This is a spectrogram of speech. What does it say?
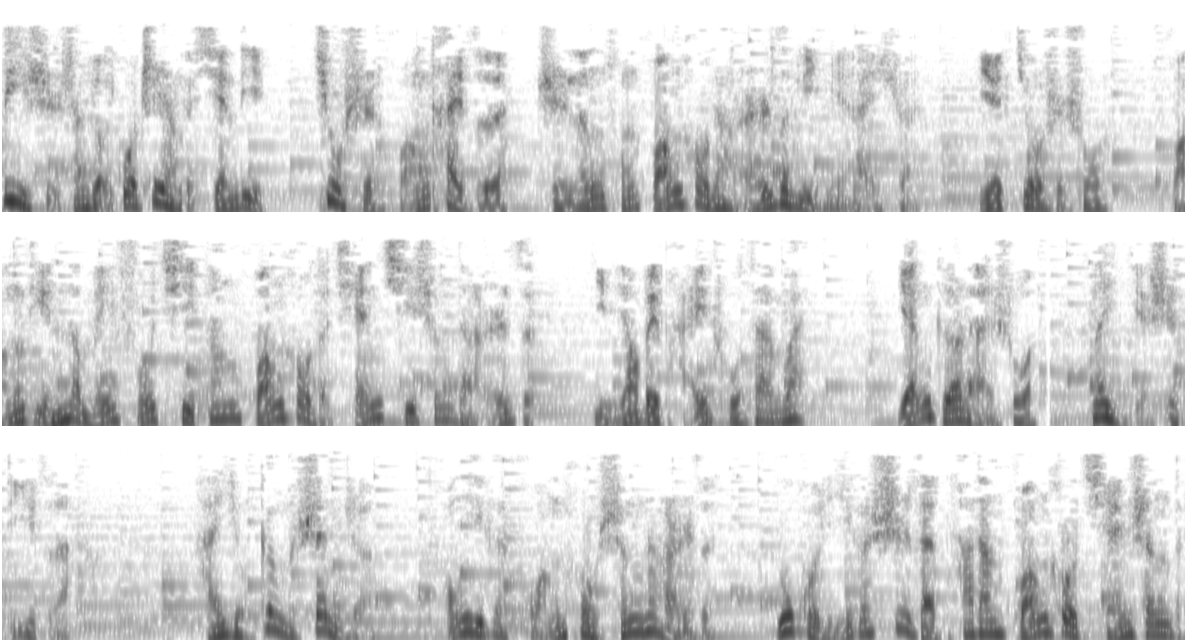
历史上有过这样的先例，就是皇太子只能从皇后的儿子里面来选，也就是说，皇帝那没福气当皇后的前妻生的儿子也要被排除在外。严格来说，那也是嫡子啊。还有更甚者，同一个皇后生的儿子，如果一个是在她当皇后前生的。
